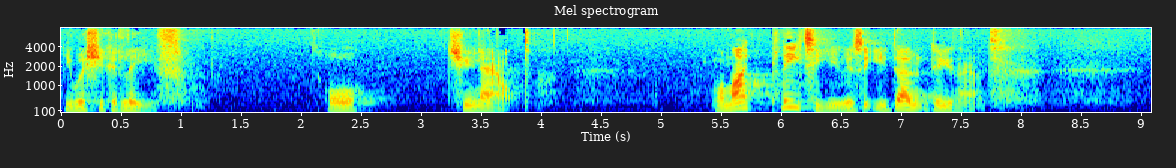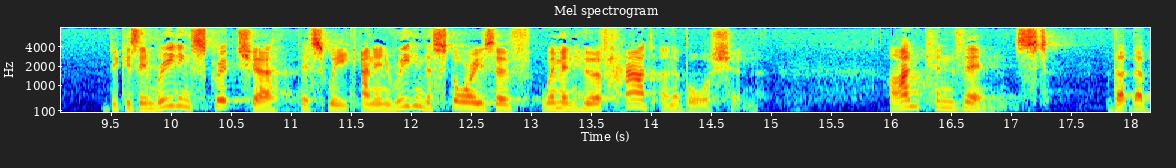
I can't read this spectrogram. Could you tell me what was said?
you wish you could leave or tune out. Well, my plea to you is that you don't do that. Because in reading scripture this week and in reading the stories of women who have had an abortion, I'm convinced that the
